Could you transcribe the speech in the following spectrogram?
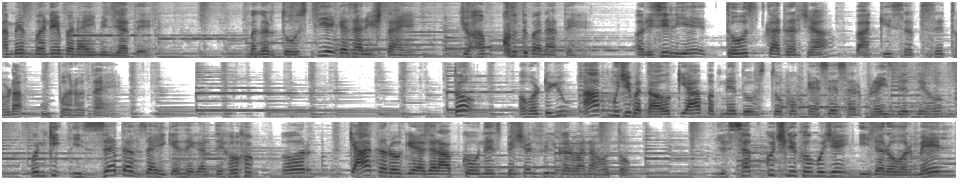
हमें बने बनाए मिल जाते हैं। मगर दोस्ती एक ऐसा रिश्ता है जो हम खुद बनाते हैं और इसीलिए दोस्त का दर्जा बाकी सबसे थोड़ा ऊपर होता है। तो ओवर टू यू आप मुझे बताओ कि आप अपने दोस्तों को कैसे सरप्राइज़ देते हो? उनकी इज़्ज़त अफजाई कैसे करते हो? और क्या करोगे अगर आपको उन्हें स्पेशल फील करवाना हो तो? ये सब कुछ लिखो मुझे इधर ओवर मेल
